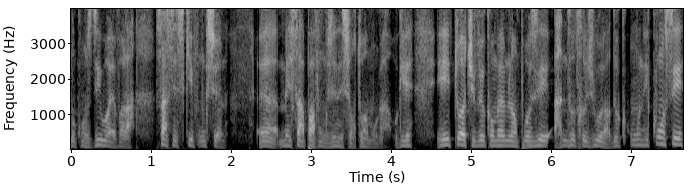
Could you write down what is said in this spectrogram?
Donc on se dit, ouais, voilà, ça c'est ce qui fonctionne. Euh, mais ça n'a pas fonctionné sur toi, mon gars, ok? Et toi, tu veux quand même l'imposer à d'autres joueurs. Donc on est coincé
